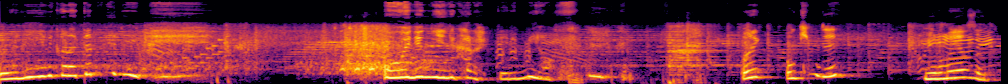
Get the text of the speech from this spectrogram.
Oyunun yeni karakteri geliyor. Oyunun yeni karakteri miyav. O, o kimdi? Yoruma yazın.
